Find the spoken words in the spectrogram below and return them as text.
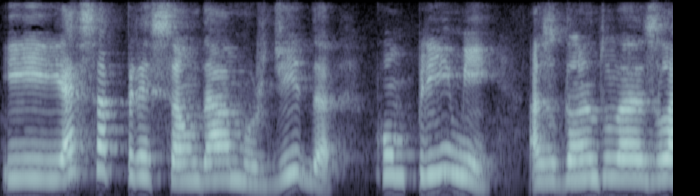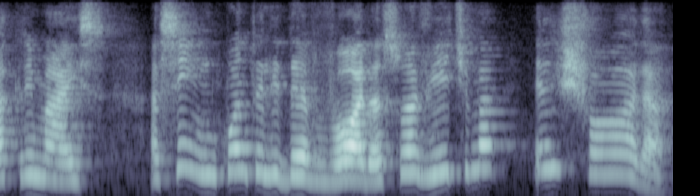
e essa pressão da mordida comprime as glândulas lacrimais. Assim, enquanto ele devora a sua vítima, ele chora.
